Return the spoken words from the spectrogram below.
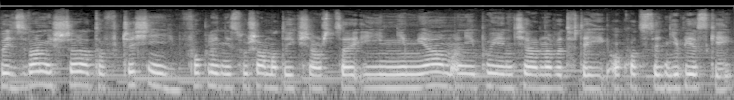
być z Wami szczera, to wcześniej w ogóle nie słyszałam o tej książce i nie miałam o niej pojęcia nawet w tej okładce niebieskiej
